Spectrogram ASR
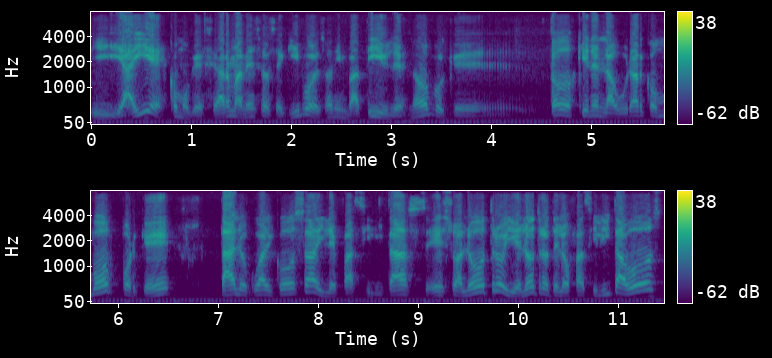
y ahí es como que se arman esos equipos que son imbatibles, ¿no? Porque todos quieren laburar con vos porque tal o cual cosa y le facilitas eso al otro y el otro te lo facilita a vos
